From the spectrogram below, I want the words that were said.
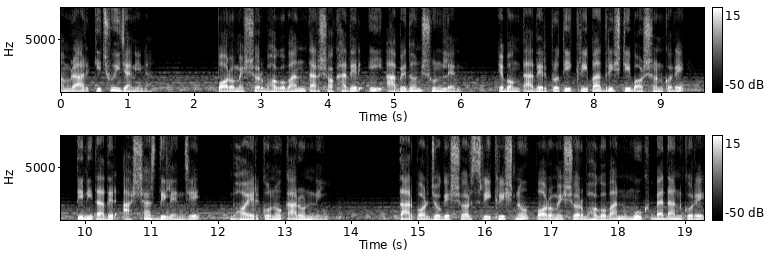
আমরা আর কিছুই জানি না। পরমেশ্বর ভগবান তার সখাদের এই আবেদন শুনলেন এবং তাদের প্রতি কৃপাদৃষ্টি বর্ষণ করে তিনি তাদের আশ্বাস দিলেন যে, ভয়ের কোনো কারণ নেই। তারপর যোগেশ্বর শ্রীকৃষ্ণ পরমেশ্বর ভগবান মুখ বেদান করে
